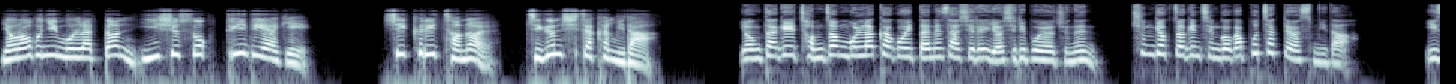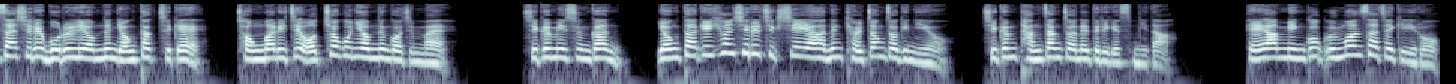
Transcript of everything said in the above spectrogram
여러분이 몰랐던 이슈 속 뒷이야기. 시크릿 저널, 지금 시작합니다. 영탁이 점점 몰락하고 있다는 사실을 여실히 보여주는 충격적인 증거가 포착되었습니다. 이 사실을 모를 리 없는 영탁 측에 정말이지 어처구니 없는 거짓말. 지금 이 순간 영탁이 현실을 직시해야 하는 결정적인 이유. 지금 당장 전해드리겠습니다. 대한민국 응원사재기 1호.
